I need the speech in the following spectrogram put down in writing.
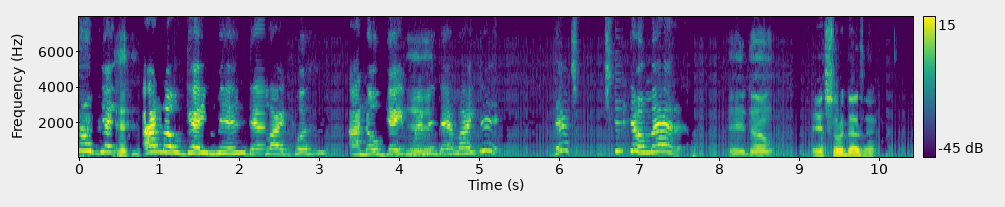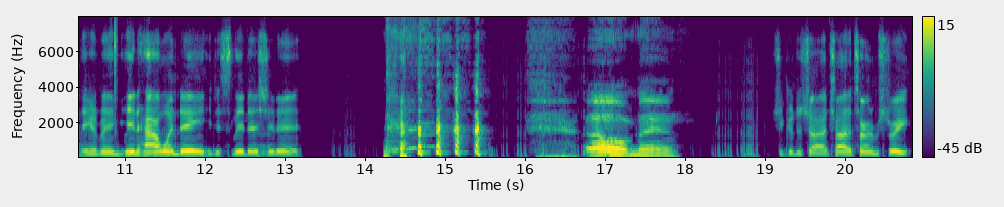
know gay. I know gay men that like pussy. I know gay Yeah. women that like dick. That shit don't matter. it don't. It sure doesn't. They have been getting high one day and he just slid that shit in. oh man. She could have tried try to turn him straight.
